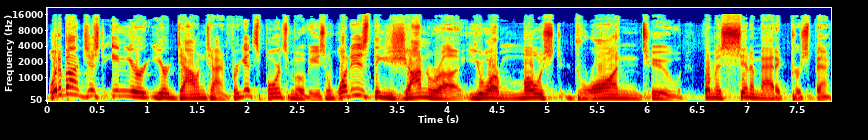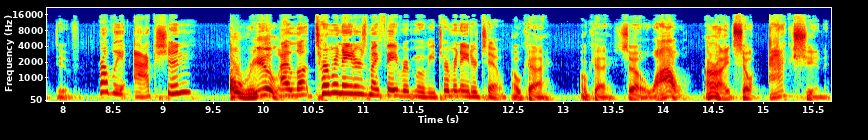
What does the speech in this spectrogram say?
what about just in your your downtime? Forget sports movies. What is the genre you are most drawn to from a cinematic perspective? Probably action. Oh, really? I love Terminator's my favorite movie. Terminator 2. Okay. Okay. So, wow. All right. So, action.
